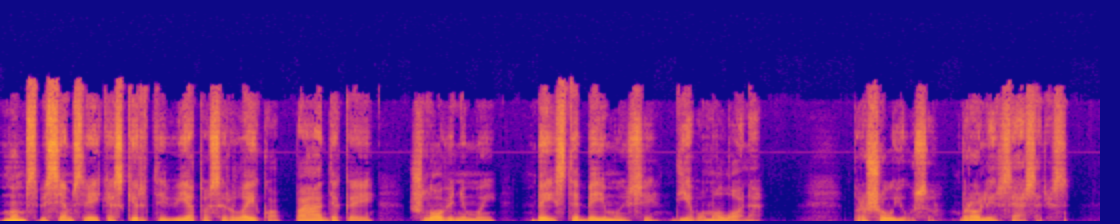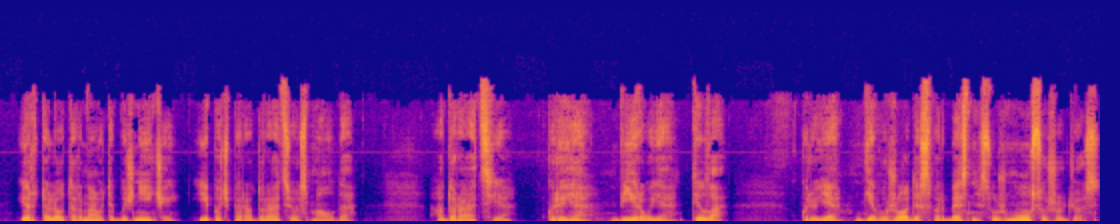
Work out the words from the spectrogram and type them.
mums visiems reikia skirti vietos ir laiko padėkai, šlovinimui bei stebėjimuisi Dievo malonę. Prašau jūsų, broliai ir seserys, ir toliau tarnauti bažnyčiai, ypač per adoracijos maldą. Adoracija, kurioje vyrauja tyla, kurioje Dievo žodis svarbesnis už mūsų žodžius.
